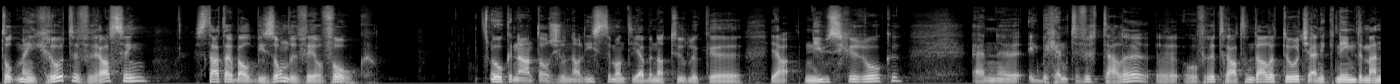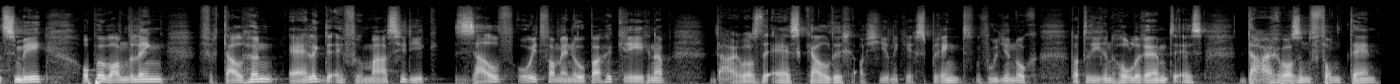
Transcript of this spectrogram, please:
Tot mijn grote verrassing staat er wel bijzonder veel volk. Ook een aantal journalisten, want die hebben natuurlijk uh, ja, nieuws geroken. En uh, ik begin te vertellen uh, over het Rattendalen-toortje. En ik neem de mensen mee op een wandeling, vertel hun eigenlijk de informatie die ik zelf ooit van mijn opa gekregen heb. Daar was de ijskelder. Als je hier een keer springt, voel je nog dat er hier een holle ruimte is. Daar was een fontein.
